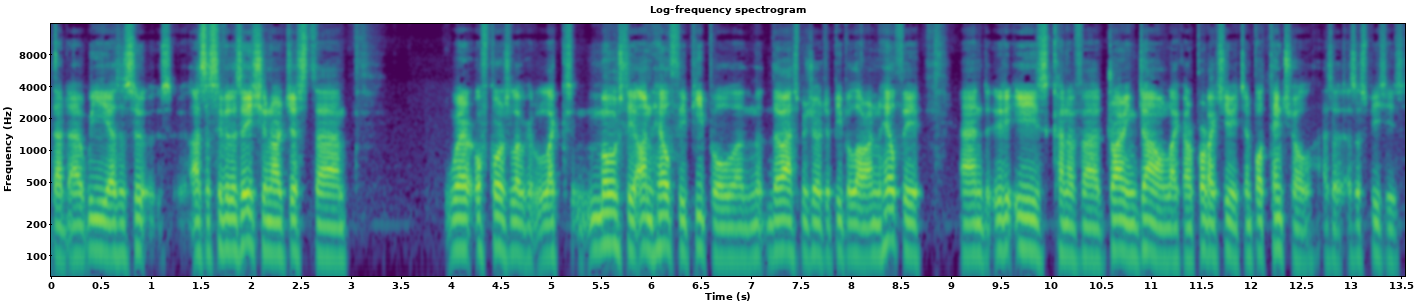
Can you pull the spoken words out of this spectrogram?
That uh, we as a as a civilization are just um, where, of course, like, like mostly unhealthy people, and the vast majority of people are unhealthy, and it is kind of uh, driving down like our productivity and potential as a as a species.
